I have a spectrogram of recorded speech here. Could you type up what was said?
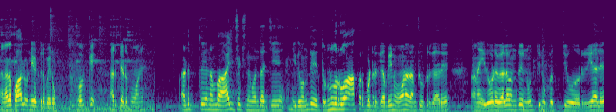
அதனால் பால் வண்டி எடுத்துகிட்டு போயிடும். ஓகே. அடுத்து எடுப்போம் வாங்க. அடுத்து நம்ம ஆயில் செக்ஷனுக்கு வந்தாச்சு. இது வந்து தொண்ணூறுரூவா ஆஃபர் போட்டிருக்கு அப்படின்னு ஓனர் அமுச்சு விட்ருக்காரு ஆனால் இதோட விலை வந்து நூற்றி முப்பத்தி ஒரு ரியாலு.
